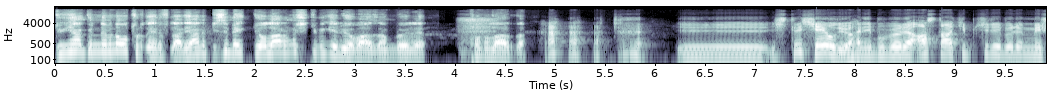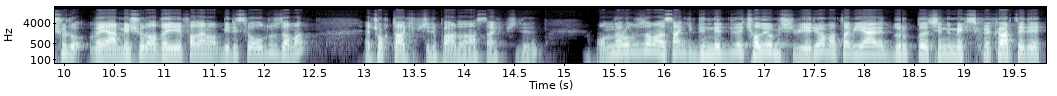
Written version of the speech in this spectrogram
dünya gündemine oturdu herifler. Yani bizi bekliyorlarmış gibi geliyor bazen böyle konularda. Ee, işte şey oluyor hani bu böyle az takipçili böyle meşhur veya meşhur adayı falan birisi olduğu zaman ya çok takipçili pardon az takipçili dedim. Onlar olduğu zaman sanki dinlediği de çalıyormuş gibi geliyor ama tabii yani durup da şimdi Meksika karteli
